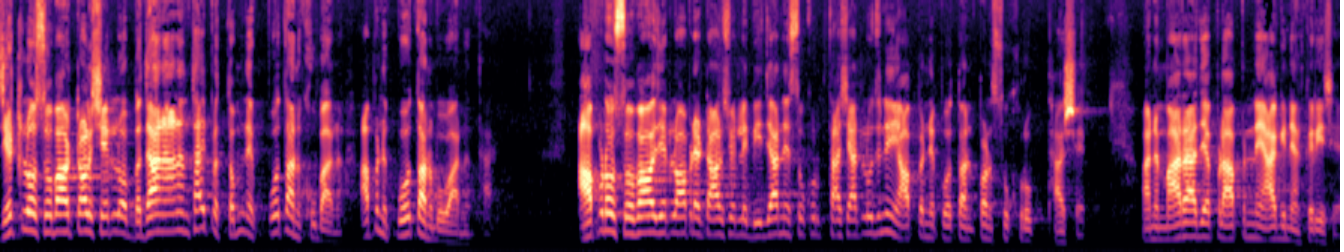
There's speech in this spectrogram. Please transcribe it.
જેટલો સ્વભાવ ટળશે એટલો બધાને આનંદ થાય, પણ તમને પોતાને ખૂબ આનંદ, આપણને પોતાનો બહુ આનંદ થાય. આપણો સ્વભાવ જેટલો આપણે ટાળશું એટલે બીજાને સુખરૂપ થશે, આટલું જ નહીં, આપણને પોતાને પણ સુખરૂપ થશે. અને મહારાજે પણ આપણને આજ્ઞા કરી છે.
